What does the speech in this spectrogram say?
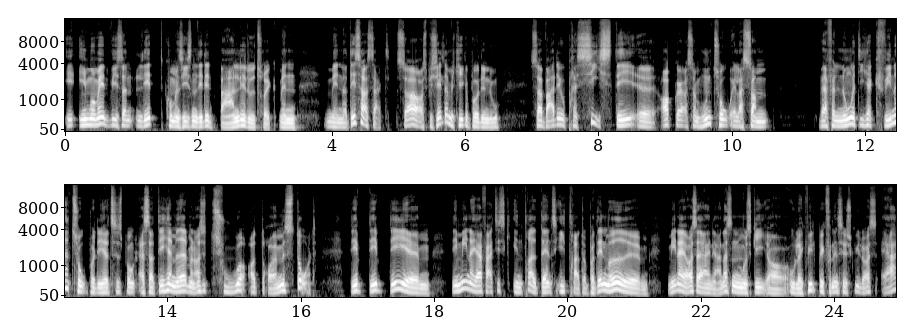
i, i moment vi sådan lidt, kunne man sige, sådan lidt et barnligt udtryk, men, men når det så er sagt, så, og specielt når vi kigger på det nu, så var det jo præcis det øh, opgør, som hun tog, eller som i hvert fald nogle af de her kvinder tog på det her tidspunkt. Altså det her med, at man også turer og drømme stort. Det, det, det, øh, det mener jeg faktisk ændrede dansk idræt, og på den måde øh, mener jeg også, at Arne Andersen måske, og Ulrik Vilbæk for den sags skyld også, er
